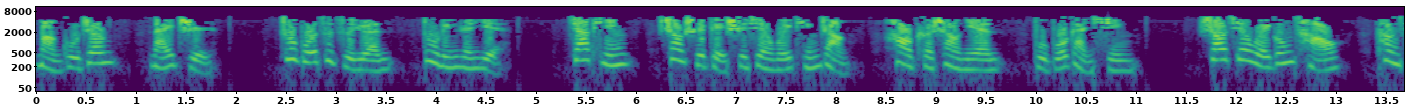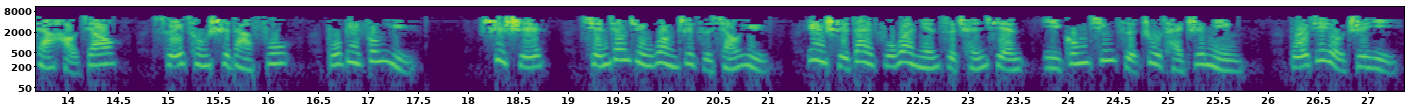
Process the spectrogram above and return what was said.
莽故征，乃止。朱伯字子元。”杜陵人也，家贫，少时给事县为亭长，好客少年，补博感行。稍迁为公曹，抗侠好交，随从士大夫，不避风雨。是时，前将军望之子小雨，御史大夫万年子陈贤，以公卿子助才之名，伯皆有之矣。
